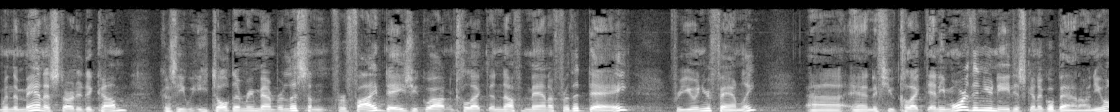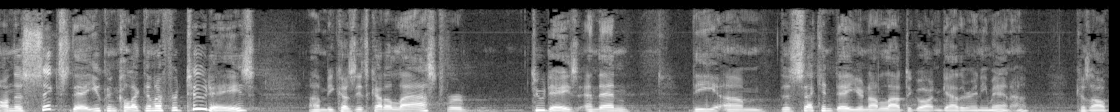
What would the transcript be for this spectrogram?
when the manna started to come, because he, he told them, remember, listen, for five days you go out and collect enough manna for the day for you and your family. Uh, and if you collect any more than you need, it's going to go bad on you. On the sixth day, you can collect enough for two days um, because it's got to last for two days. And then the, um, the second day, you're not allowed to go out and gather any manna because I'll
